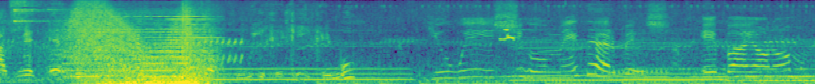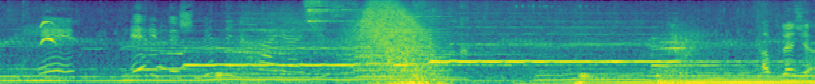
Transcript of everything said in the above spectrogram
admit it. You wish you meter beş. E bayan ama. Her, erinde şimdinin hayaliz. A pleasure.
